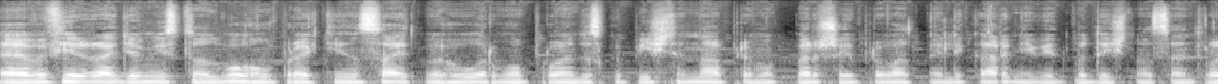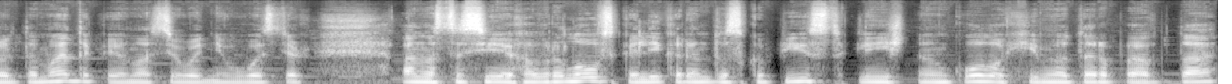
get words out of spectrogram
Е, В ефірі Радіо Місто над Богом в проєкті Інсайт ми говоримо про ендоскопічний напрямок першої приватної лікарні від медичного центру Альтамедика. І у нас сьогодні в гостях Анастасія Гавриловська, лікар-ендоскопіст, клінічний онколог, хіміотерапевт та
